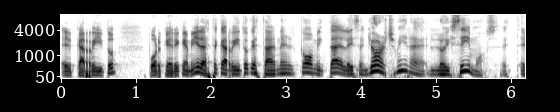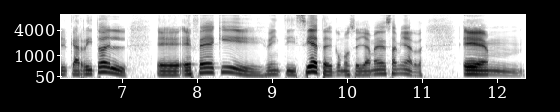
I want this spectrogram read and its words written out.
el carrito. Porque Eric, mira, este carrito que está en el cómic, tal, le dicen, George, mira, lo hicimos. El carrito del eh, FX27, como se llame esa mierda. Em,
